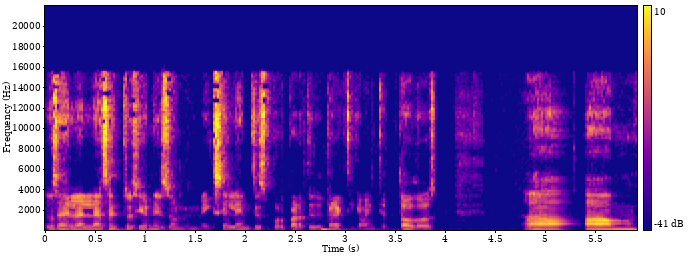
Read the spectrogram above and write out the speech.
o sea, la- las actuaciones son excelentes por parte de prácticamente todos. Um,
